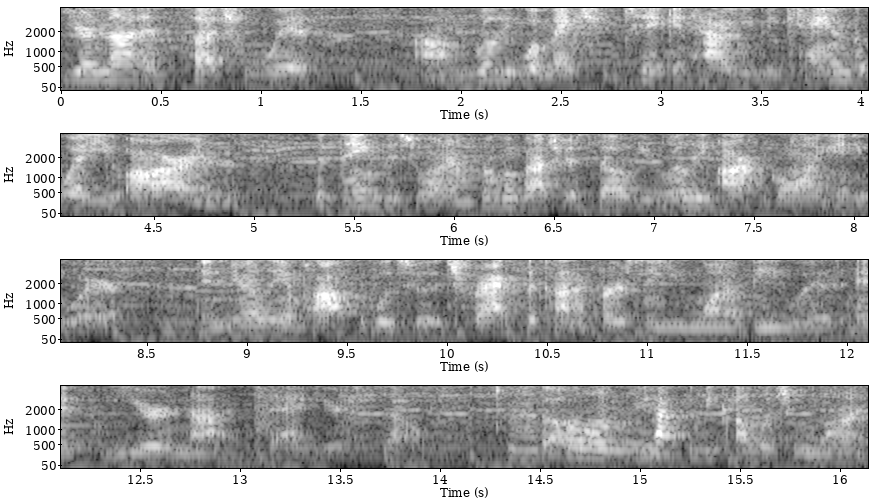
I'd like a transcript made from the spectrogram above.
you're not in touch with um, really what makes you tick and how you became the way you are and the things that you want to improve about yourself, you really aren't going anywhere. And nearly impossible to attract the kind of person you want to be with if you're not that yourself. So you have to become what you want.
